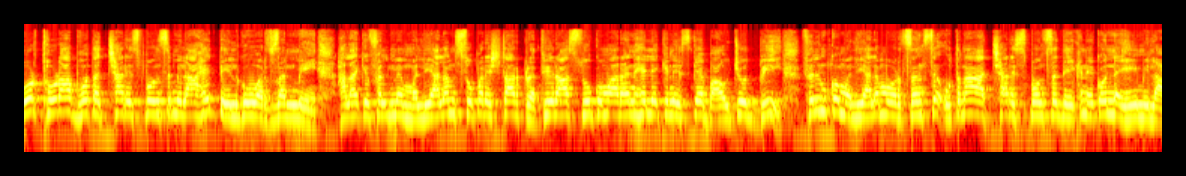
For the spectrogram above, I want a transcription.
और थोड़ा बहुत अच्छा रिस्पॉन्स मिला है तेलुगु वर्जन में। हालाँकि फ़िल्म में मलयालम सुपरस्टार पृथ्वीराज सुकुमारन है, लेकिन इसके बावजूद भी फ़िल्म को मलयालम वर्जन से उतना अच्छा रिस्पॉन्स देखने को नहीं मिला।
